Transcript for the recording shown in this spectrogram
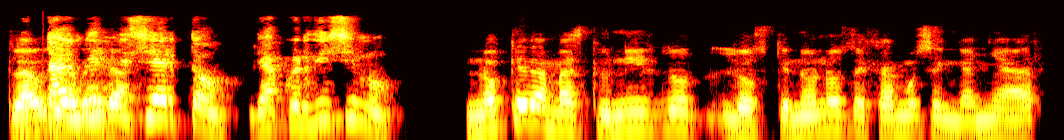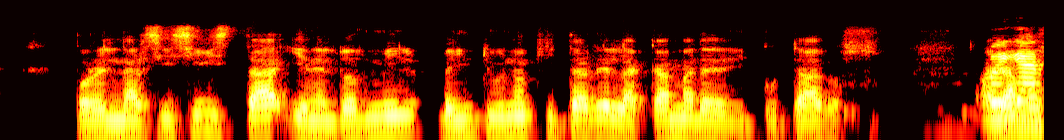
Totalmente cierto, de acuerdísimo. No queda más que unir los que no nos dejamos engañar por el narcisista y en el 2021 quitarle la Cámara de Diputados. Oigan,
